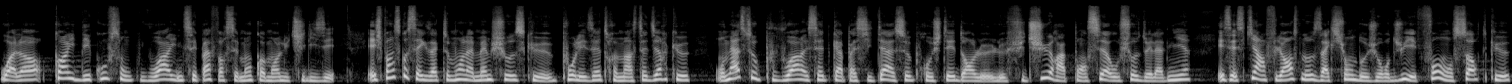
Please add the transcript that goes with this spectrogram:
ou alors quand il découvre son pouvoir il ne sait pas forcément comment l'utiliser. Et je pense que c'est exactement la même chose que pour les êtres humains. C'est-à-dire que on a ce pouvoir et cette capacité à se projeter dans le, futur à penser aux choses de l'avenir et c'est ce qui influence nos actions d'aujourd'hui et font en sorte que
